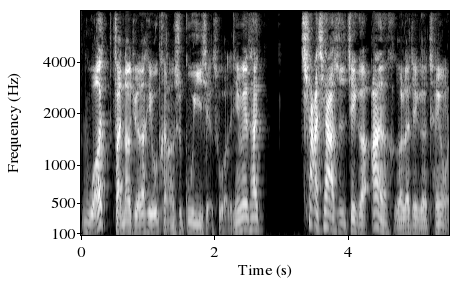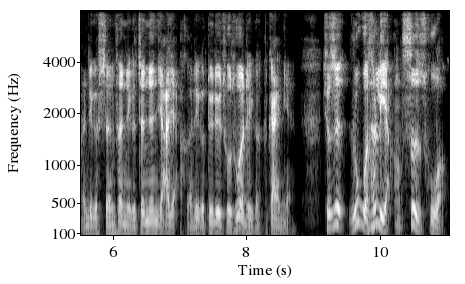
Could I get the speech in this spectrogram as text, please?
我反倒觉得他有可能是故意写错的，因为他恰恰是这个暗合了这个陈永仁这个身份，这个真真假假和这个对对错错这个概念。就是如果他两次错，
